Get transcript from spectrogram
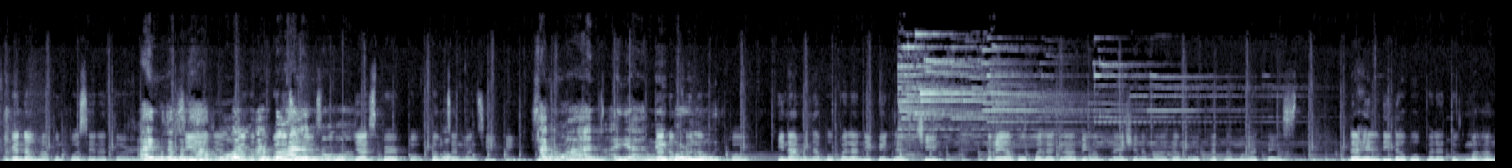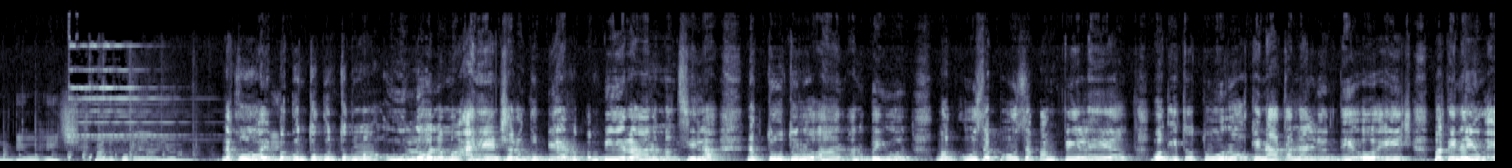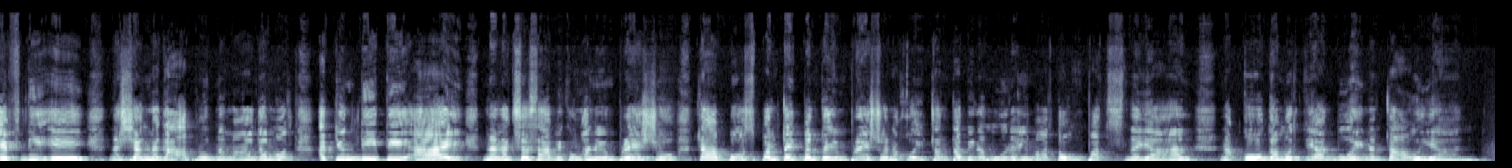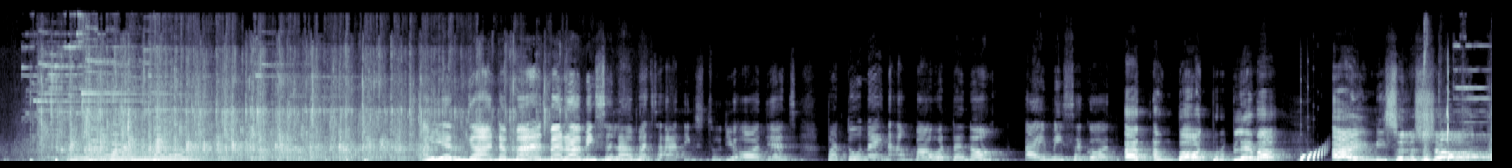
Magandang hapon po, Senator. Ay, magandang Si- hapon. Ako po Anong pala si pangalan Jas- mo? Jasper po, from Oh. San Juan City. San Juan, ayan, Tanong ko lang neighborhood. po, inamin na po pala ni PhilHealth Chief na kaya po pala grabe ang presyo ng mga gamot at ng mga test dahil hindi daw po pala tugma ang DOH. Paano po kaya yun? Naku, Ay. ipaguntog-guntog mga ulo ng mga ahensya ng gobyerno, pambira naman sila. Nagtuturoan, ano ba yun? Mag-usap-usap ang PhilHealth, wag ituturo, kinakanal yung DOH, pati na yung FDA na siyang nag approve ng mga gamot, at yung DTI na nagsasabi kung ano yung presyo. Tapos, pantay-pantay yung presyo. Naku, itantabi na muna yung mga tongpats na yan. Naku, gamot yan, buhay ng tao yan. Ayan nga naman, maraming salamat sa ating studio audience. Patunay na ang bawat tanong ay may sagot. At ang bawat problema ay may solusyon.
